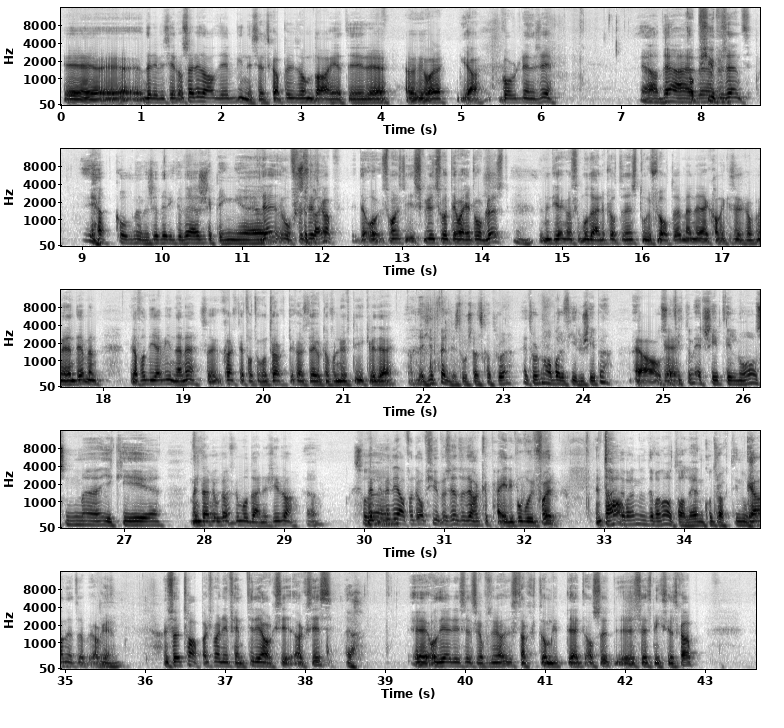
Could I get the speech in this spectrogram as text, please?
Eh, det det vi ser. Og så er det da det vinnerselskapet som da heter eh, ja, Golden Energy. Ja, det er Opp 20% ja, Golden Energy, det er riktig. Det er shipping uh, Det er offshoreselskap. Man skulle tro at det var helt håpløst. Mm. Men De er en ganske moderne flåte. Det er en stor flåte, men jeg kan ikke selskapet mer enn det. Men i hvert fall de er vinnerne. Så kanskje de har fått noen kontrakter, kanskje de har gjort noe fornuftig. ikke ved Det ja, Det er ikke et veldig stort selskap, tror jeg. Jeg tror de har bare fire skip. Ja, okay. Og så fikk de ett skip til nå, som uh, gikk i Men det er jo ganske moderne skip, da. Ja. men, det... men iallfall det er opp 20 og de har ikke peiling på hvorfor. Men ta... Nei, det var, en, det var, en, avtale, en kontrakt i Nordsjøen. Ja, nettopp. ok. Mm. Men så er taperen som er ned 50, det er Aksis. Ja. Eh, Og det er det selskapet som vi har snakket om litt, det er også et eh, seismikkselskap.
